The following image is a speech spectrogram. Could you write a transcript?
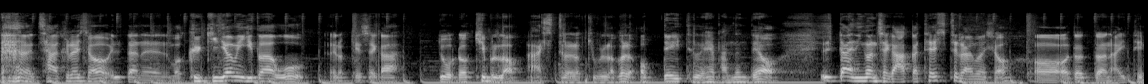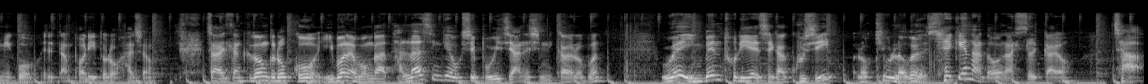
자 그래서 일단은 뭐 그 기념이기도 하고 이렇게 제가 또 럭키블럭 아스트라 럭키블럭을 업데이트를 해봤는데요. 일단 이건 제가 아까 테스트를 하면서 어, 얻었던 아이템이고 일단 버리도록 하죠. 자 일단 그건 그렇고 이번에 뭔가 달라진 게 혹시 보이지 않으십니까 여러분? 왜 인벤토리에 제가 굳이 럭키블럭을 3개나 넣어놨을까요? 자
